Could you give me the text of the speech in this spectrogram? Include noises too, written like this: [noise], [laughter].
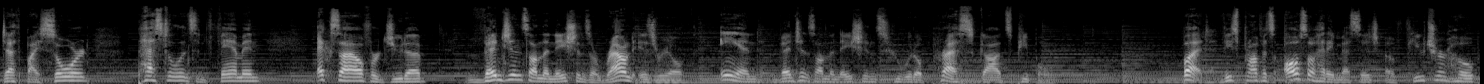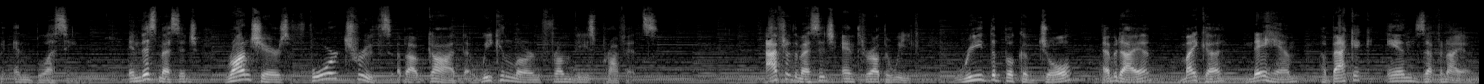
death by sword, pestilence and famine, exile for Judah, vengeance on the nations around Israel, and vengeance on the nations who would oppress God's people. But these prophets also had a message of future hope and blessing. In this message, Ron shares four truths about God that we can learn from these prophets. After the message and throughout the week, read the book of Joel, Obadiah, Micah, Nahum, Habakkuk, and Zephaniah.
